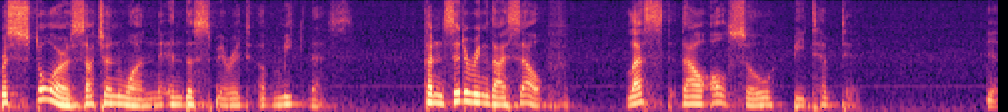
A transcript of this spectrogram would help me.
restore such an one in the spirit of meekness, considering thyself, lest thou also be tempted. Yes.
